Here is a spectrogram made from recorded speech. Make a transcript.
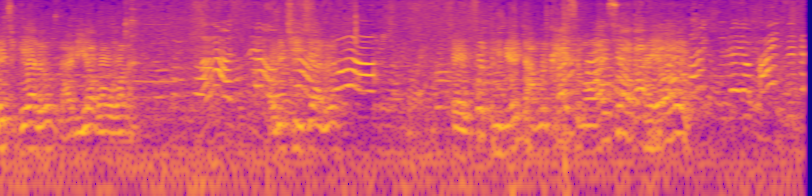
这一克了，来你要我我来，我你去一下了。哎，这比年长的开什么玩笑啊？嘿哦！牌子的有牌子的。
